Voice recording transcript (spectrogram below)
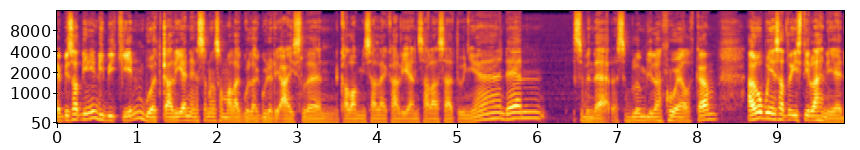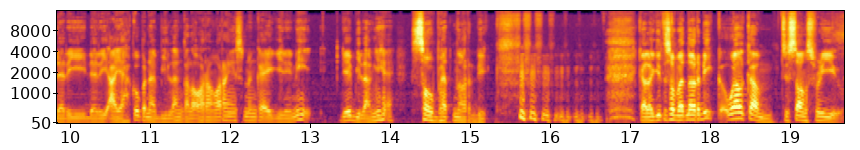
Episode ini dibikin buat kalian yang seneng sama lagu-lagu dari Iceland. Kalau misalnya kalian salah satunya dan sebentar sebelum bilang welcome, aku punya satu istilah nih ya dari dari ayahku pernah bilang kalau orang-orang yang seneng kayak gini nih dia bilangnya sobat Nordic. kalau gitu sobat Nordic, welcome to Songs for You.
